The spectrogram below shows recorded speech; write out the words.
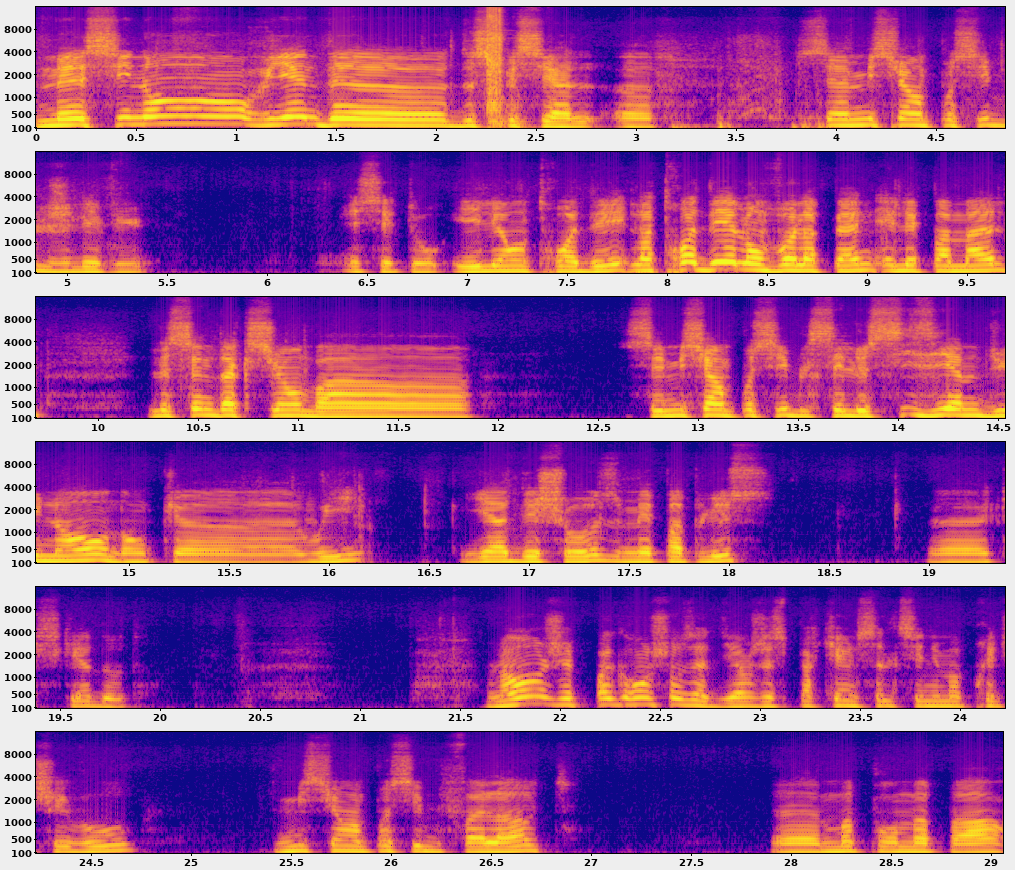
Mais sinon, rien de, de spécial. c'est une mission impossible, je l'ai vu et c'est tout. Il est en 3D. La 3D, elle en vaut la peine, elle est pas mal. Les scènes d'action, ben, c'est Mission Impossible, c'est le sixième du nom, donc euh, oui, il y a des choses, mais pas plus. Euh, qu'est-ce qu'il y a d'autre? Non, j'ai pas grand-chose à dire. J'espère qu'il y a une salle de cinéma près de chez vous. Mission Impossible Fallout. Euh, moi, pour ma part,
